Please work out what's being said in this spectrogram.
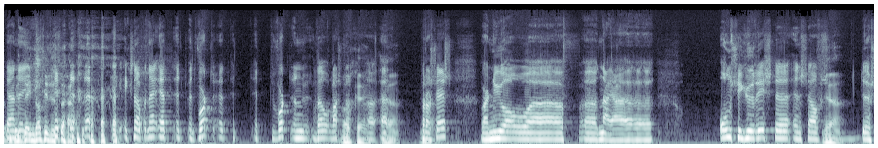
Ja, je denkt dat hij er staat. ik, ik snap het. Nee, het, het, het, wordt, het, het, wordt een wel lastig eh, eh, ja. proces. Waar nu al eh, nou ja, onze juristen en zelfs Ja. de,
